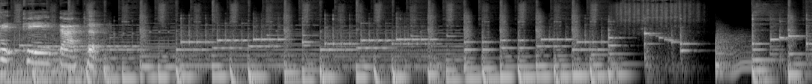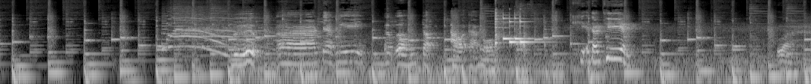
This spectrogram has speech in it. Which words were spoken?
วิธีการเถอะหรือเอ่อจะมีเอิบเอิมจะเอาอะผมเขียนตอนเที่ยงว้า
